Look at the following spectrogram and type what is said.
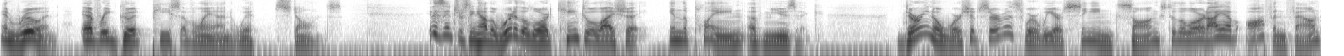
and ruin every good piece of land with stones. It is interesting how the word of the Lord came to Elisha in the plane of music. During a worship service where we are singing songs to the Lord, I have often found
